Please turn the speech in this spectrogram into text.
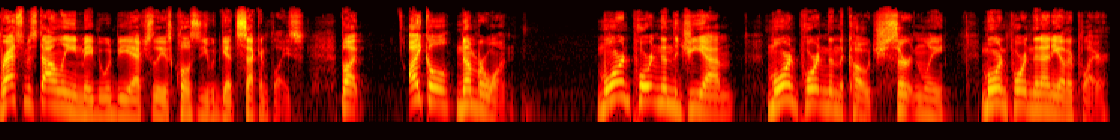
Rasmus Dahlin maybe would be actually as close as you would get second place. But Eichel, number one. More important than the GM, more important than the coach, certainly, more important than any other player.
